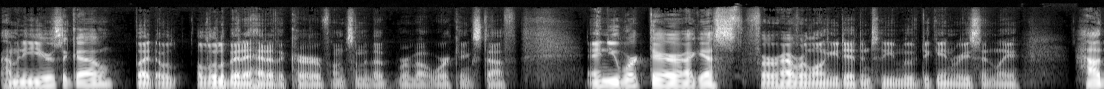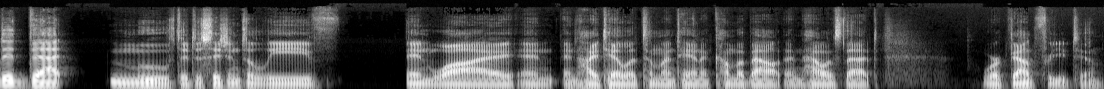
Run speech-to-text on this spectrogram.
how many years ago, but a, a little bit ahead of the curve on some of the remote working stuff and you worked there, I guess, for however long you did until you moved again recently. How did that move, the decision to leave, and why, and and hightail it to Montana come about, and how has that worked out for you two?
